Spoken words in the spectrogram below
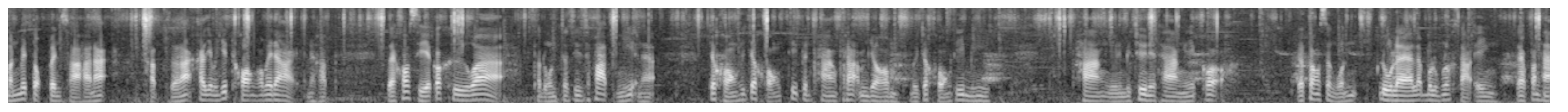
มันไม่ตกเป็นสาธารณะครับสาธารณะใครจะมายึดครองก็ไม่ได้นะครับ แต่ข้อเสียก็คือว่าถนนจะสีสภาพอย่างนี้นะฮะเจ้าของที่เจ้าของที่เป็นทางพระอำยอม หรือเจ้าของที่มีทางอยู่มีชื่อในทางนี้ก็จะต้องสงวนดูแลและบำรุงรักษาเอง แต่ปัญหา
